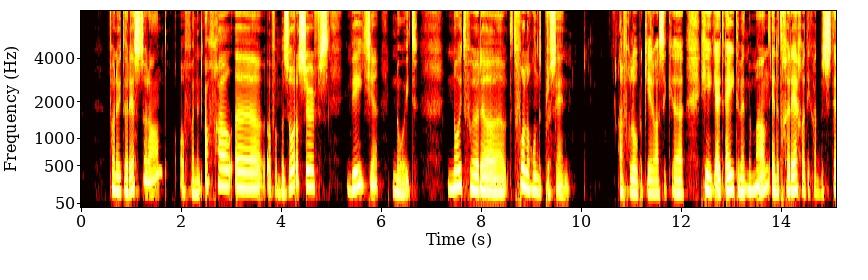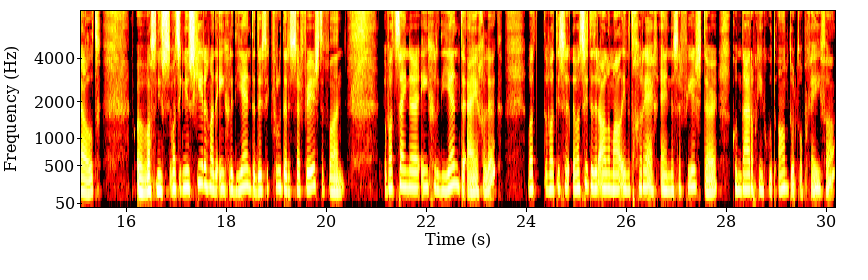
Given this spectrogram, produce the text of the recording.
vanuit een restaurant of van een afhaal uh, of een bezorgservice, weet je nooit. Nooit voor het volle 100%. Afgelopen keer was ik, uh, ging ik uit eten met mijn man. En het gerecht wat ik had besteld, was, nieuws, was ik nieuwsgierig naar de ingrediënten. Dus ik vroeg de serveerster van, wat zijn er ingrediënten eigenlijk? Wat, wat, is wat zit er allemaal in het gerecht? En de serveerster kon daarop geen goed antwoord op geven.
